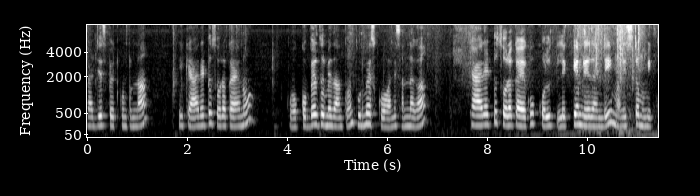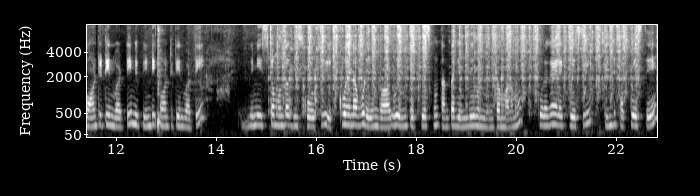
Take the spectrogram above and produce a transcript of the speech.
కట్ చేసి పెట్టుకుంటున్నా ఈ క్యారెట్ సొరకాయను కొబ్బరి తురిమే దాంతో తురిమేసుకోవాలి సన్నగా. క్యారెట్ సొరకాయకు కొల్ లెక్కేం లేదండి. మన ఇష్టం మీ క్వాంటిటీని బట్టి మీ పిండి క్వాంటిటీని బట్టి మీ ఇష్టం ఉందా తీసుకోవచ్చు. ఎక్కువైనా కూడా ఏం కాదు. ఎంత ఎక్కువ వేసుకుంటే అంత హెల్దీగా ఉంటాం మనము. కూరగాయలు ఎక్కువ వేసి పిండి తక్కువ వేస్తే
